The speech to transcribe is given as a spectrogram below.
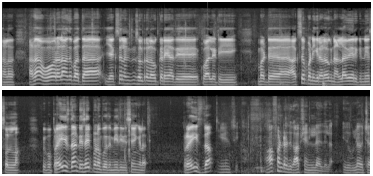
நல்லா அதான் ஓவராலாக வந்து பார்த்தா எக்ஸலண்ட்னு சொல்கிற அளவுக்கு கிடையாது குவாலிட்டி பட் அக்செப்ட் பண்ணிக்கிற அளவுக்கு நல்லாவே இருக்குன்னே சொல்லலாம். இப்போ ப்ரைஸ் தான் டிசைட் பண்ண போகுது மீதி விஷயங்களை. ப்ரைஸ் தான். ஏஎன்சி ஆஃப் பண்ணுறதுக்கு ஆப்ஷன் இல்லை இதில். இது உள்ளே வச்சா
